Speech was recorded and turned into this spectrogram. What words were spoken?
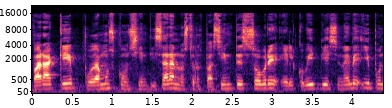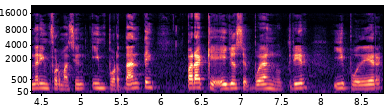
para que podamos concientizar a nuestros pacientes sobre el COVID-19 y poner información importante para que ellos se puedan nutrir y poder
